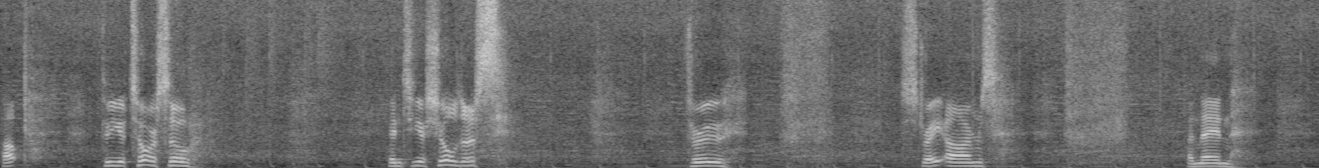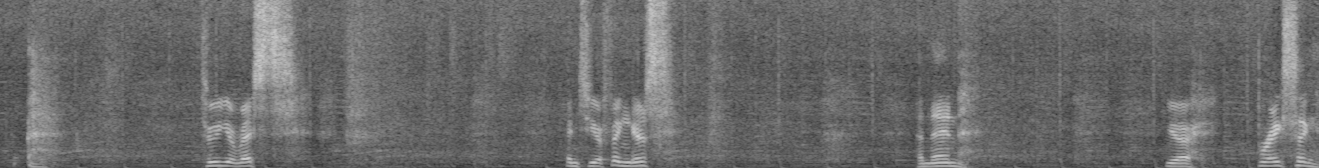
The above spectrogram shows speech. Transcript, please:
up through your torso into your shoulders through straight arms and then through your wrists into your fingers and then you're bracing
